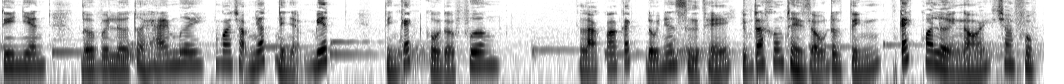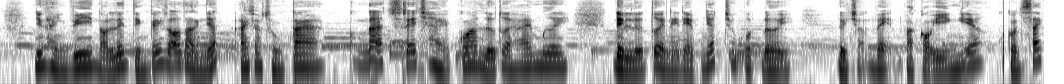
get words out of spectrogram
Tuy nhiên, đối với lứa tuổi 20, quan trọng nhất để nhận biết tính cách của đối phương là qua cách đối nhân xử thế. Chúng ta không thể giấu được tính cách qua lời nói, trang phục, nhưng hành vi nó lên tính cách rõ ràng nhất. Ai trong chúng ta cũng đã sẽ trải qua lứa tuổi 20 để lứa tuổi này đẹp nhất trong cuộc đời, được trọn vẹn và có ý nghĩa. Cuốn sách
